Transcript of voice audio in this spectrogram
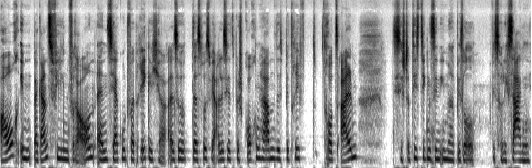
auch in, bei ganz vielen Frauen ein sehr gut verträglicher. Also das, was wir alles jetzt besprochen haben, das betrifft trotz allem, diese Statistiken sind immer ein bisschen wie soll ich sagen,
